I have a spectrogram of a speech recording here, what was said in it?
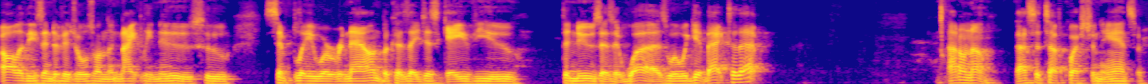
all of these individuals on the nightly news who simply were renowned because they just gave you the news as it was. Will we get back to that? I don't know. That's a tough question to answer.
